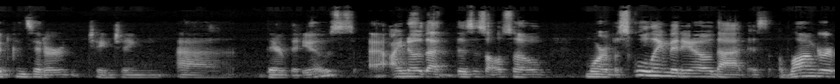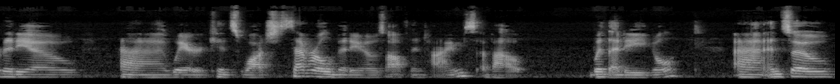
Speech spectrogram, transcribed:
could consider changing uh, their videos. Uh, I know that this is also more of a schooling video that is a longer video uh, where kids watch several videos oftentimes about with Eddie Eagle, uh, and so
